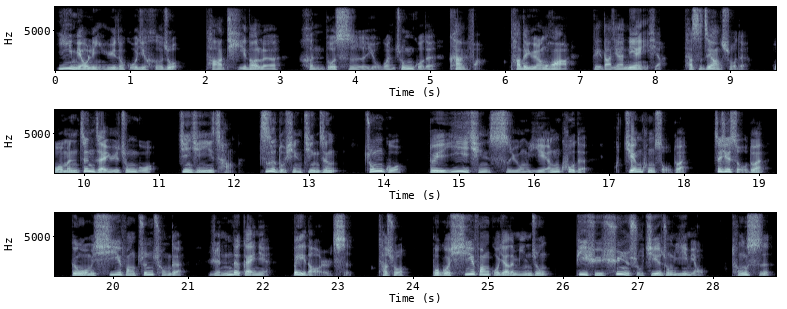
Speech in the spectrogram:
疫苗领域的国际合作，他提到了很多次有关中国的看法。他的原话给大家念一下，他是这样说的：“我们正在与中国进行一场制度性竞争。中国对疫情使用严酷的监控手段，这些手段跟我们西方遵从的人的概念背道而驰。”他说：“不过，西方国家的民众必须迅速接种疫苗，同时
